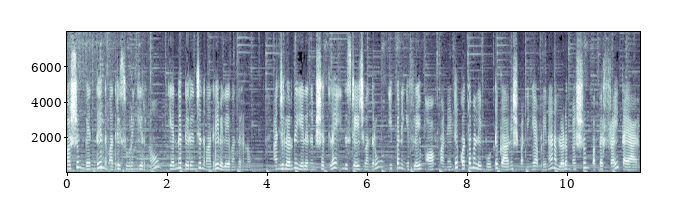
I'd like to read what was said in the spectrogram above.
மஷ்ரூம் வெந்து இந்த மாதிரி சுருங்கிடணும் எண்ணெய் பிரிஞ்சு இந்த மாதிரி வெளியே வந்துடணும் அஞ்சுலேருந்து ஏழு நிமிஷத்தில் இந்த ஸ்டேஜ் வந்துடும் இப்போ நீங்கள் ஃப்ளேம் ஆஃப் பண்ணிவிட்டு கொத்தமல்லி போட்டு கார்னிஷ் பண்ணீங்க அப்படின்னா நம்மளோட மஷ்ரூம் பப்பர் ஃப்ரை தயார்.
